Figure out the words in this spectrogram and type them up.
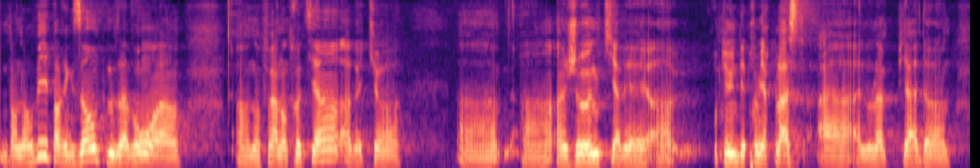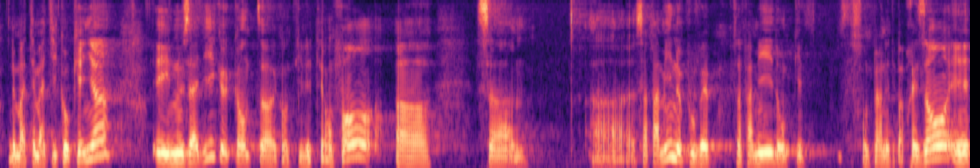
dans, leur vie. Par exemple, nous avons fait un entretien avec un jeune qui avait obtenu une des premières places à, l'Olympiade de mathématiques au Kenya. Et il nous a dit que quand, quand il était enfant, ça sa famille ne pouvait, sa famille, donc son père n'était pas présent et,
